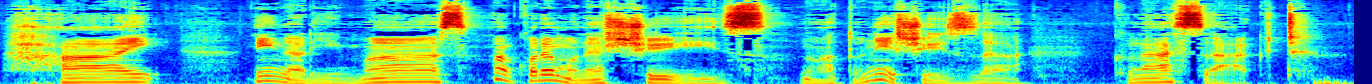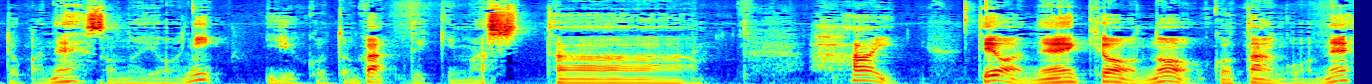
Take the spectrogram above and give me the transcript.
はい。になります。まあこれもね、she's の後に she's a class act とかね、そのように言うことができました。はい。ではね、今日の5単語をね、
